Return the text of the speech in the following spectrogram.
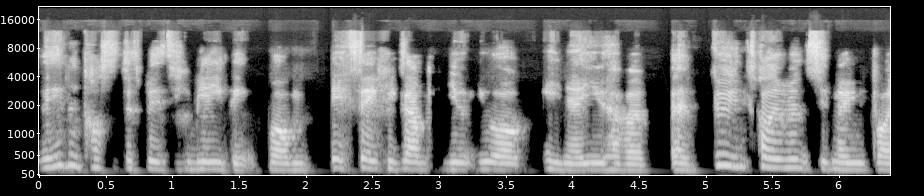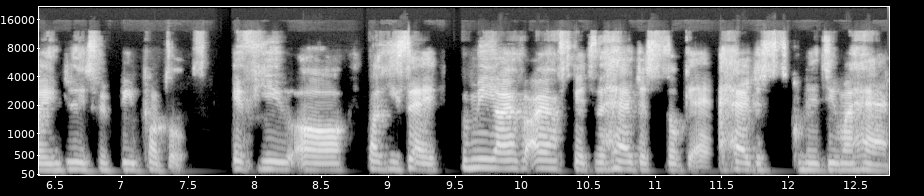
the hidden cost of disability can be anything from if, say, for example, you you are you know you have a, a food intolerance, you may be buying gluten free products. If you are, like you say, for me, I have, I have to go to the hairdresser or get a hairdresser to come in and do my hair.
